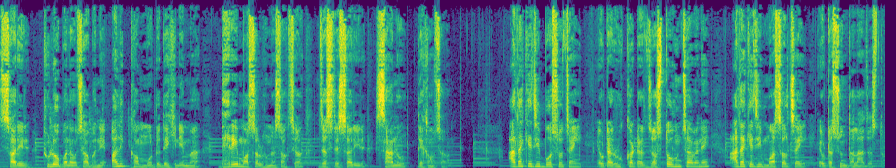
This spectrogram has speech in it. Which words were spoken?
शरीर ठुलो बनाउँछ भने अलिक कम मोटो देखिनेमा धेरै मसल हुनसक्छ जसले शरीर सानो देखाउँछ। आधा केजी बोसो चाहिँ एउटा रुखकटर जस्तो हुन्छ भने आधा केजी मसल चाहिँ एउटा सुन्तला जस्तो।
